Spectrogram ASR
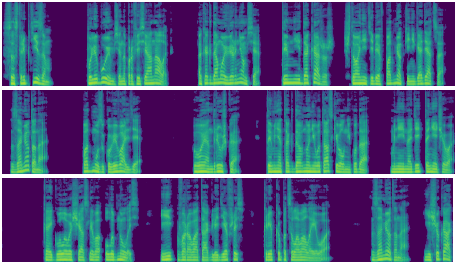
Со стриптизом. Полюбуемся на профессионалок. А как домой вернемся, ты мне и докажешь, что они тебе в подметке не годятся. Заметана? Под музыку Вивальди. «Ой, Андрюшка, ты меня так давно не вытаскивал никуда. Мне и надеть-то нечего». Кайгулова счастливо улыбнулась и, воровато оглядевшись, крепко поцеловала его. «Заметана. Еще как».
